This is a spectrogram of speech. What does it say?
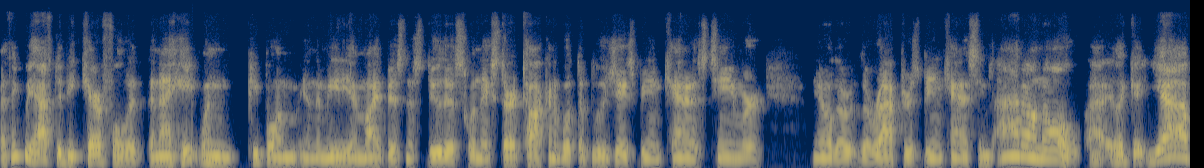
I think we have to be careful that, and I hate when people in, in the media in my business do this when they start talking about the Blue Jays being Canada's team or you know the the Raptors being of seems I don't know. I, like yeah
